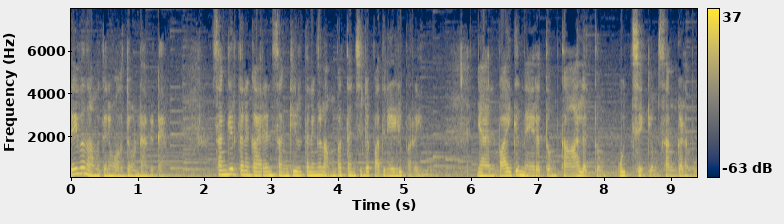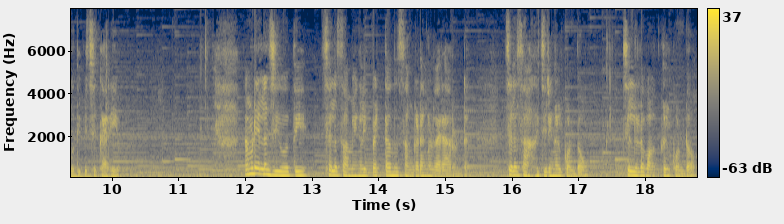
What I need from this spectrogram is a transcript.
ദൈവനാമത്തിന് മഹത്വം ഉണ്ടാകട്ടെ. സങ്കീർത്തനക്കാരൻ സങ്കീർത്തനങ്ങൾ അമ്പത്തഞ്ചിന്റെ പതിനേഴിൽ പറയുന്നു. ഞാൻ വൈകുന്നേരത്തും കാലത്തും ഉച്ചയ്ക്കും സങ്കടം ബോധിപ്പിച്ച് കരയും. നമ്മുടെ എല്ലാം ജീവിതത്തിൽ ചില സമയങ്ങളിൽ പെട്ടെന്ന് സങ്കടങ്ങൾ വരാറുണ്ട്. ചില സാഹചര്യങ്ങൾ കൊണ്ടോ ചിലരുടെ വാക്കുകൾ കൊണ്ടോ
